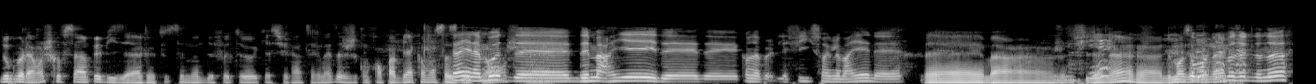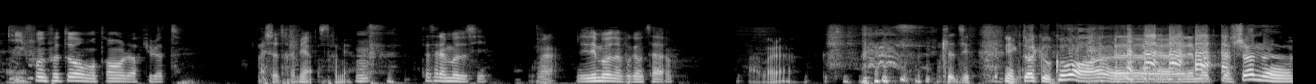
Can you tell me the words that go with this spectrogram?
Donc voilà, moi je trouve ça un peu bizarre, euh, toute cette mode de photos qu'il y a sur internet. Je comprends pas bien comment ça se Là, il y a la mode déclenche, mais- des, des mariés, des, des, qu'on appelle, les filles qui sont avec le marié, les, Eh ben, jeune fille Mariée d'honneur, euh, demoiselle comment, d'honneur. demoiselles d'honneur qui font une photo en montrant leur culotte. Bah, c'est très bien, c'est très bien. Ça, c'est la mode aussi. Voilà. Il y a des modes un peu comme ça. Ah, voilà. que dire Il y a que toi qui es au courant, hein. Euh, les modes euh,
